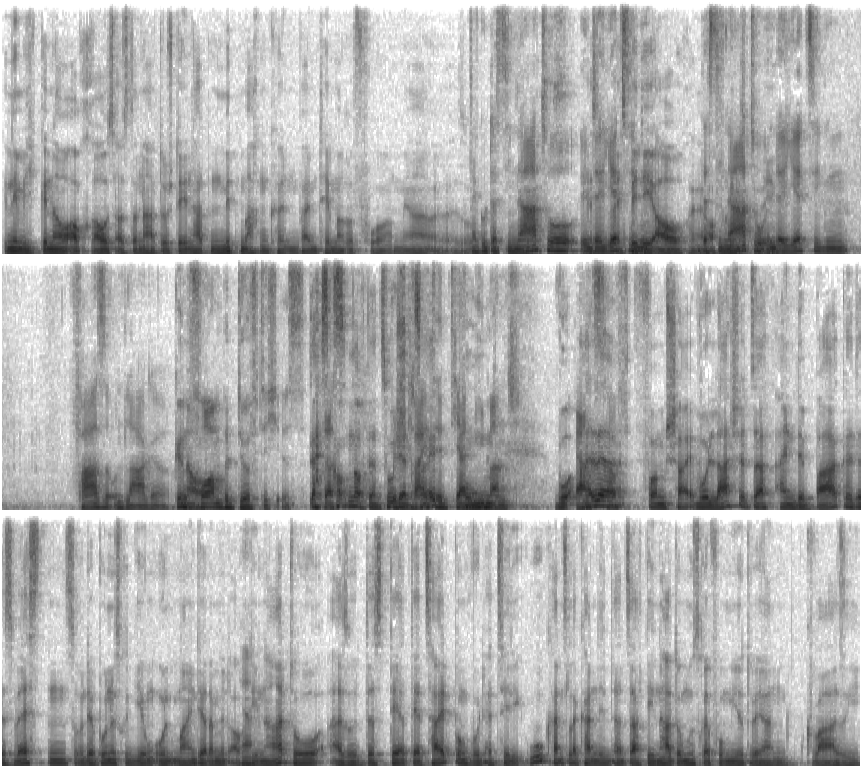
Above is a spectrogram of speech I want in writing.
nämlich genau auch raus aus der NATO stehen, hatten mitmachen können beim Thema Reform. Ja, also Na gut, dass die NATO in der jetzigen, auch, ja, dass die NATO in der jetzigen Phase und Lage genau. reformbedürftig ist. Das, das kommt noch dazu. Bestreitet ja niemand. Wo ernsthaft. alle vom Schei wo Laschet sagt, ein Debakel des Westens und der Bundesregierung und meint ja damit auch ja. die NATO. Also das, der, der Zeitpunkt, wo der CDU-Kanzlerkandidat sagt, die NATO muss reformiert werden, quasi.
